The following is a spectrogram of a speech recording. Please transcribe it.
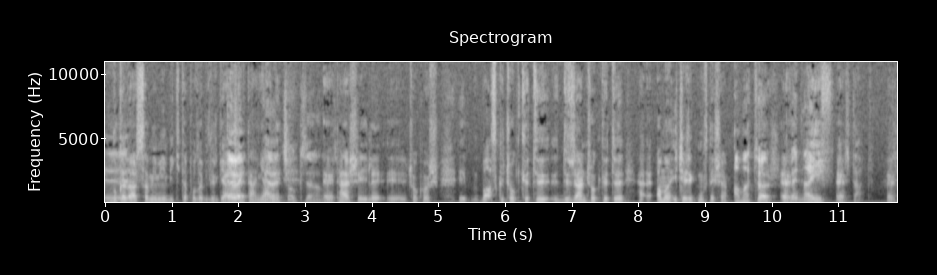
e, Bu kadar samimi bir kitap olabilir gerçekten. evet, yani evet, çok güzel anlatıyor. Evet her şeyiyle e, çok hoş. E, baskı çok kötü, düzen çok kötü ha- ama içerik muhteşem. amatör Evet. ve naif bir Evet. kitap. Evet.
